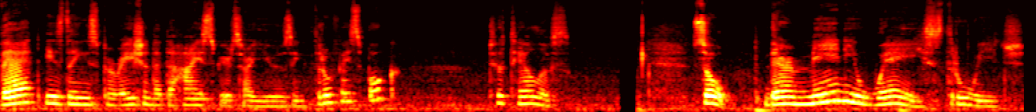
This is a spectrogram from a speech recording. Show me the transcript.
that is the inspiration that the high spirits are using through Facebook to tell us. So there are many ways through which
